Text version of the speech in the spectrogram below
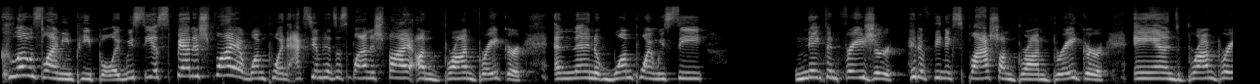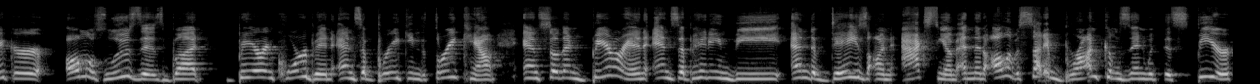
clotheslining people. Like we see a Spanish fly at one point. Axiom hits a Spanish fly on Bron Breakker, and then at one point we see. Nathan Frazer hit a Phoenix splash on Bron Breakker, and Bron Breakker almost loses, but Baron Corbin ends up breaking the three count. And so then Baron ends up hitting the end of days on Axiom. And then all of a sudden, Bron comes in with this spear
